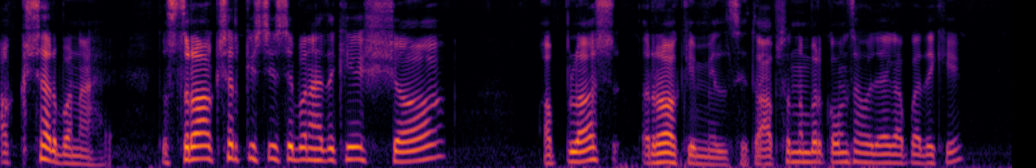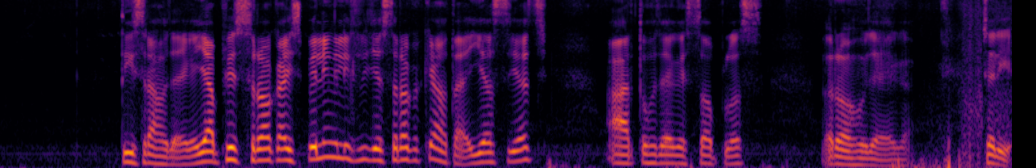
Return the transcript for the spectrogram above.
अक्षर बना है। तो स्र अक्षर किस चीज़ से बना है? देखिए, श प्लस र के मिल से। तो ऑप्शन नंबर कौन सा हो जाएगा आपका? देखिए, तीसरा हो जाएगा। या फिर स्र का स्पेलिंग लिख लीजिए। स्र का क्या होता है? S, H, R. तो हो जाएगा स प्लस र हो जाएगा। चलिए,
